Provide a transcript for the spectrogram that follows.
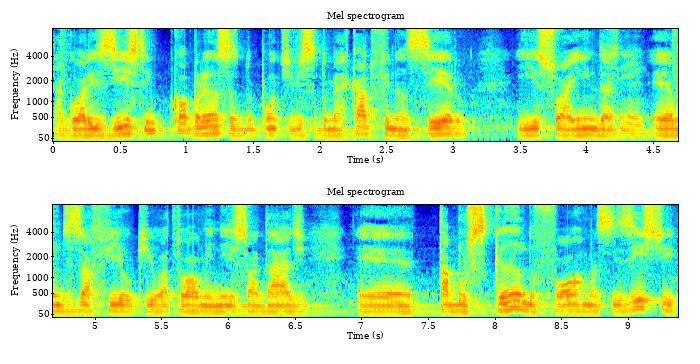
Agora existem cobranças do ponto de vista do mercado financeiro e isso ainda Sim. é um desafio que o atual ministro Haddad está é, tá buscando formas. Existem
